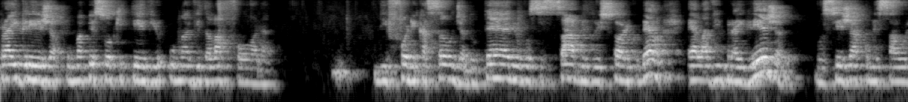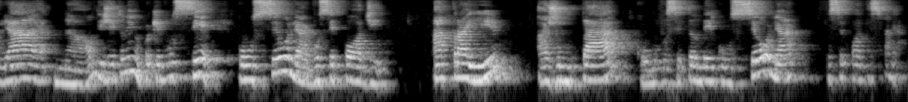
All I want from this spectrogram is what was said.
para a igreja uma pessoa que teve uma vida lá fora de fornicação, de adultério, você sabe do histórico dela, ela vir para a igreja, você já começar a olhar, não, de jeito nenhum, porque você, com o seu olhar, você pode atrair, ajuntar, como você também, com o seu olhar, você pode espalhar.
